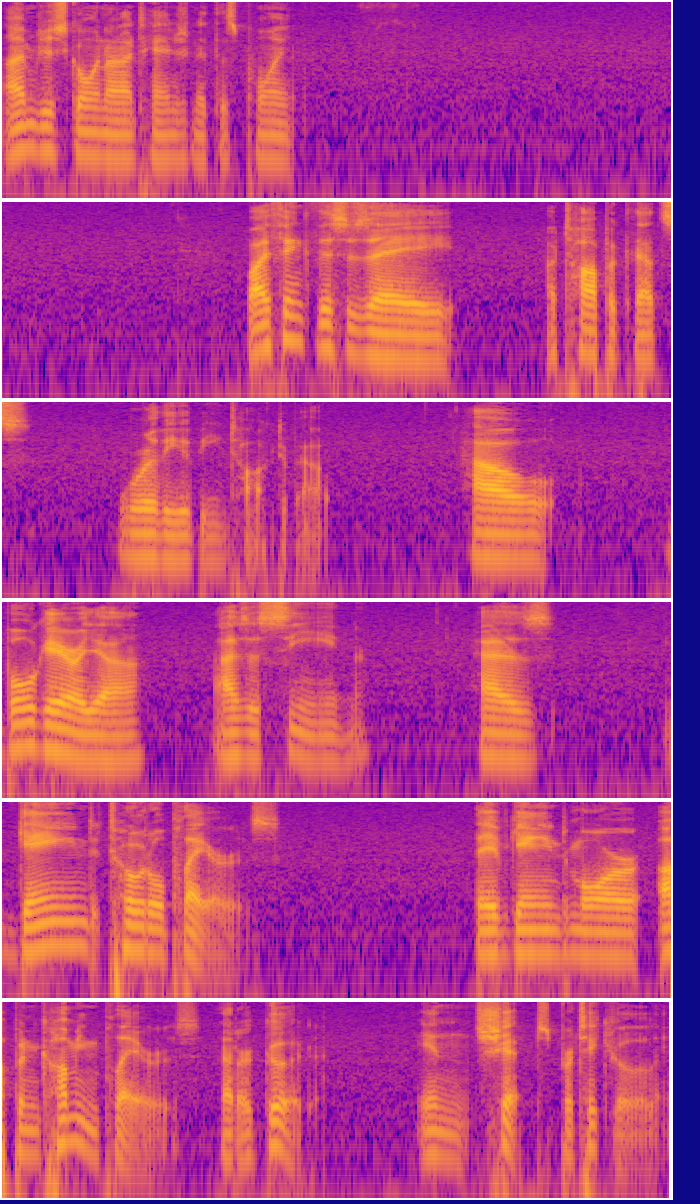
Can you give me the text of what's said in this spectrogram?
I'm just going on a tangent at this point. But I think this is a a topic that's worthy of being talked about. How Bulgaria as a scene has gained total players. They've gained more up and coming players that are good, in SHiPZ particularly.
